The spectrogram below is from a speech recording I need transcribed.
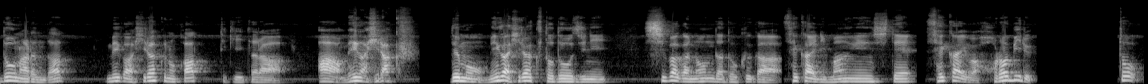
どうなるんだ？目が開くのか？って聞いたら、ああ、目が開く。でも目が開くと同時に芝が飲んだ毒が世界に蔓延して世界は滅びる。と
